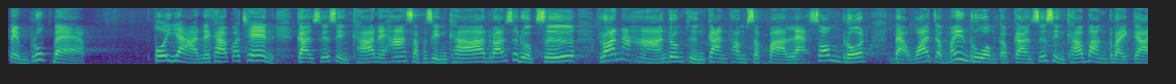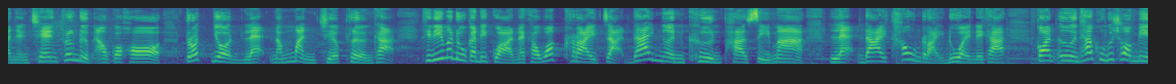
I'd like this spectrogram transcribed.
เต็มรูปแบบ ตัวอย่างนะคะก็เช่น การซื้อสินค้าในห้างสรรพสินค้า ร้านสะดวกซื้อ ร้านอาหารรวมถึงการทำสปาและซ่อมรถ แต่ว่าจะไม่รวมกับการซื้อสินค้าบางรายการอย่างเช่น เครื่องดื่มแอลกอฮอล์รถยนต์และน้ำมันเชื้อเพลิงค่ะ ทีนี้มาดูกันดีกว่านะคะว่าใครจะได้เงินคืนภาษีมา และได้เท่าไหร่ด้วยนะคะ ก่อนอื่นถ้าคุณผู้ชมมี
